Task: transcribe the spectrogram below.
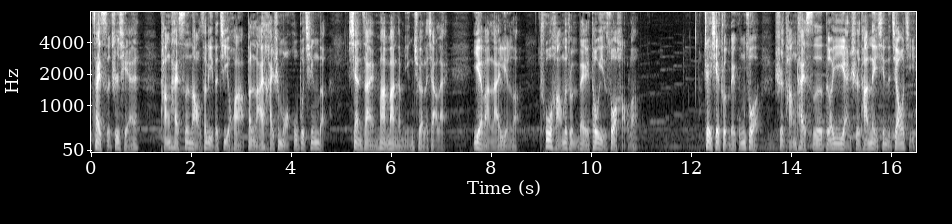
在此之前，唐泰斯脑子里的计划本来还是模糊不清的，现在慢慢的明确了下来。夜晚来临了，出航的准备都已做好了。这些准备工作。使唐泰斯得以掩饰他内心的焦急，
